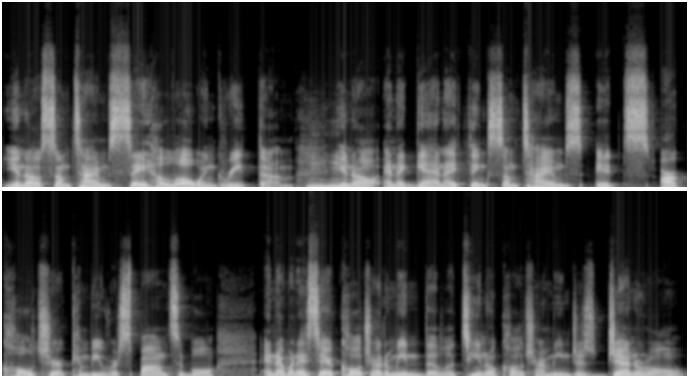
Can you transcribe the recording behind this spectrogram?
you know sometimes say hello and greet them you know? And again i think sometimes it's our culture can be responsible and when i say our culture i don't mean the latino culture i mean just general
